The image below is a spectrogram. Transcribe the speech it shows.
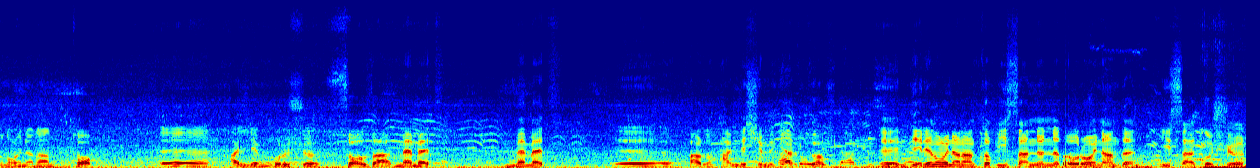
Uzun oynanan top e, Halil'in vuruşu solda Mehmet Mehmet e, pardon Halil'e şimdi geldi top. E, derin oynanan top İsa'nın önüne doğru oynandı. İsa koşuyor.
